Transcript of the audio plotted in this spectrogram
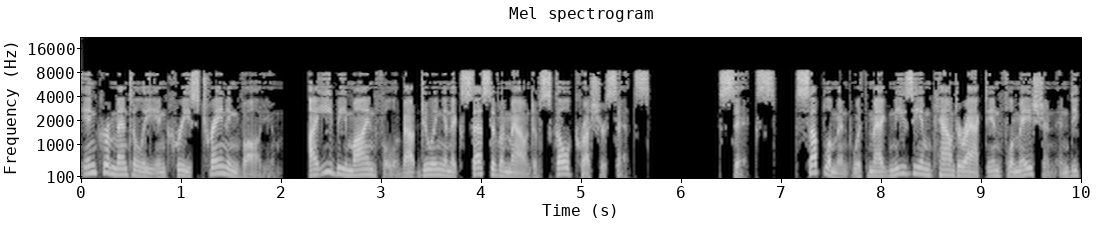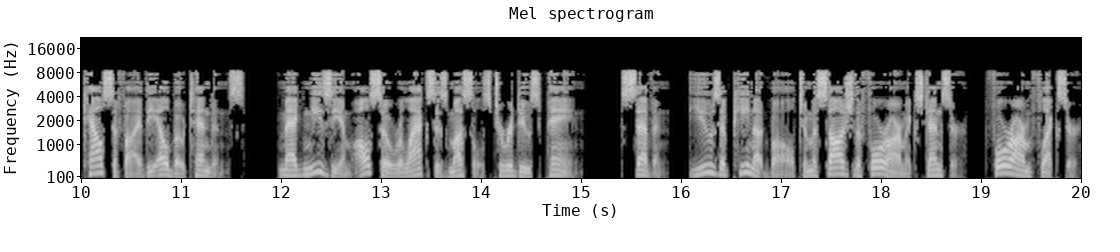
Incrementally increase training volume, i.e., be mindful about doing an excessive amount of skull crusher sets. 6. Supplement with magnesium counteract inflammation and decalcify the elbow tendons. Magnesium also relaxes muscles to reduce pain. 7. Use a peanut ball to massage the forearm extensor, forearm flexor,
